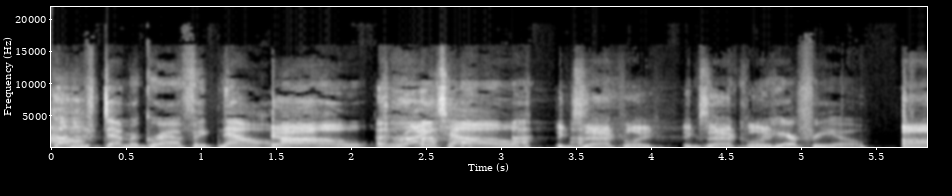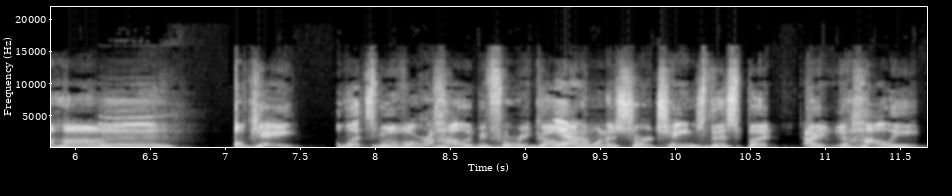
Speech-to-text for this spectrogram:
golf demographic now. Yeah. Oh, righto. Exactly. Exactly. We're here for you. Uh huh. Mm. Okay, let's move over. Holly, before we go, Yeah. I don't want to shortchange this, but I Holly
